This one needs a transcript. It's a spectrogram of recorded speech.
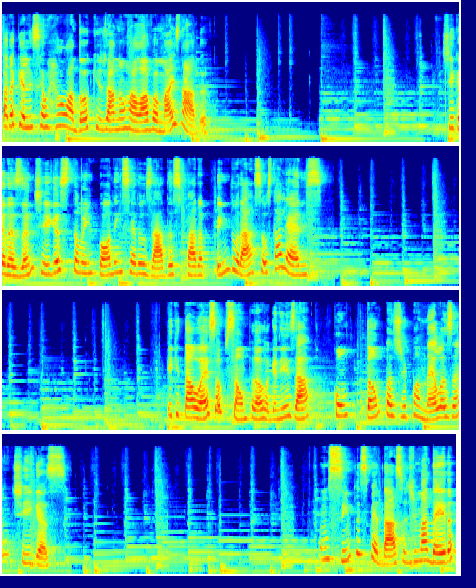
para aquele seu ralador que já não ralava mais nada? Xícaras antigas também podem ser usadas para pendurar seus talheres. E que tal essa opção para organizar com tampas de panelas antigas? Um simples pedaço de madeira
